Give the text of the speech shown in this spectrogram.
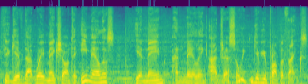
If you give that way, make sure to email us your name and mailing address so we can give you proper thanks.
